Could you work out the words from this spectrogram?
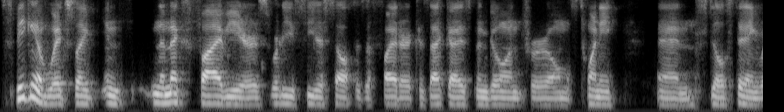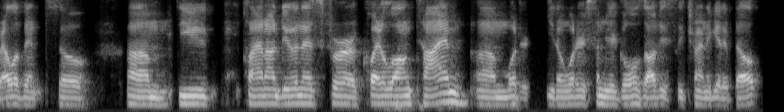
speaking of which, like in, in, the next five years, where do you see yourself as a fighter? Because that guy's been going for almost 20 and still staying relevant. So, um, do you plan on doing this for quite a long time? Um, what are you know? What are some of your goals? Obviously, trying to get a belt.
